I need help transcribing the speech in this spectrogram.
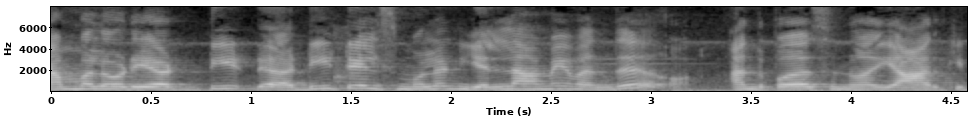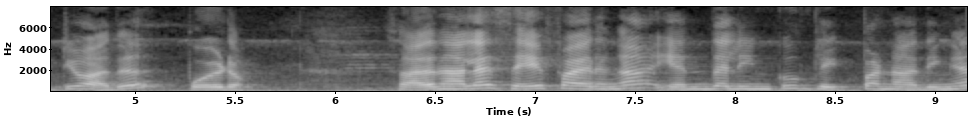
நம்மளுடைய டீ டீட்டெயில்ஸ் மூலம் எல்லாமே வந்து அந்த பர்சனோ யார்கிட்டயோ அது போயிடும். ஸோ அதனால் சேஃபாக இருங்க. எந்த லிங்க்கும் கிளிக் பண்ணாதீங்க.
